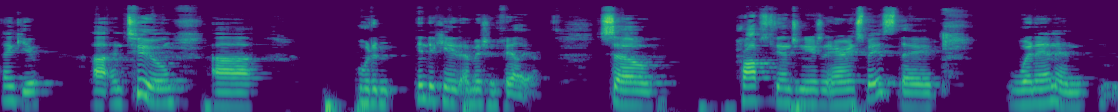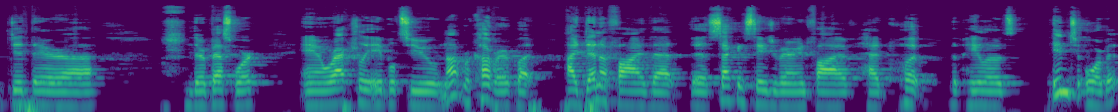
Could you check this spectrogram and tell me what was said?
Thank you. Uh, and two, uh, would indicate a mission failure. So, props to the engineers at Arianespace. They went in and did their uh, their best work, and were actually able to not recover, but identify that the second stage of Ariane 5 had put the payloads into orbit.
